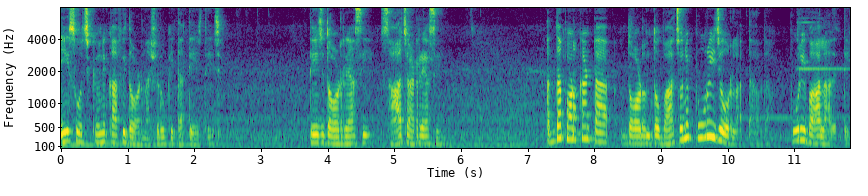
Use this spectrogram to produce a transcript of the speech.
ਇਹ ਸੋਚ ਕੇ ਉਹਨੇ ਕਾਫੀ ਦੌੜਨਾ ਸ਼ੁਰੂ ਕੀਤਾ ਤੇਜ਼-ਤੇਜ਼ ਤੇਜ਼। ਦੌੜ ਰਿਹਾ ਸੀ, ਸਾਹ ਚੜ ਰਿਹਾ ਸੀ। ਅੱਧਾ ਪੌਣਾ ਘੰਟਾ ਦੌੜਨ ਤੋਂ ਬਾਅਦ 'ਚ ਉਹਨੇ ਪੂਰੀ ਜ਼ੋਰ ਲਾਤਾ ਆਪਦਾ, ਪੂਰੀ ਵਾਹ ਲਾ ਦਿੱਤੀ।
